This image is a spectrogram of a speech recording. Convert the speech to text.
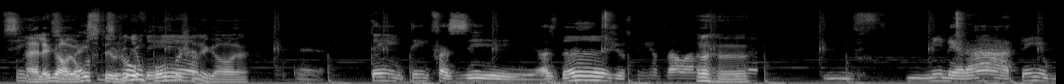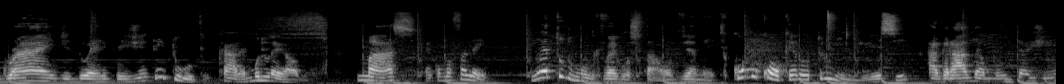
sim. É legal, eu gostei. Eu joguei um pouco, achei legal, é. Tem, tem que fazer as dungeons, tem que entrar lá na Aham. e minerar, tem o grind do RPG, tem tudo. Cara, é muito legal mesmo. Mas, é como eu falei, não é todo mundo que vai gostar, obviamente. Como qualquer outro indie. Esse agrada muita gente,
